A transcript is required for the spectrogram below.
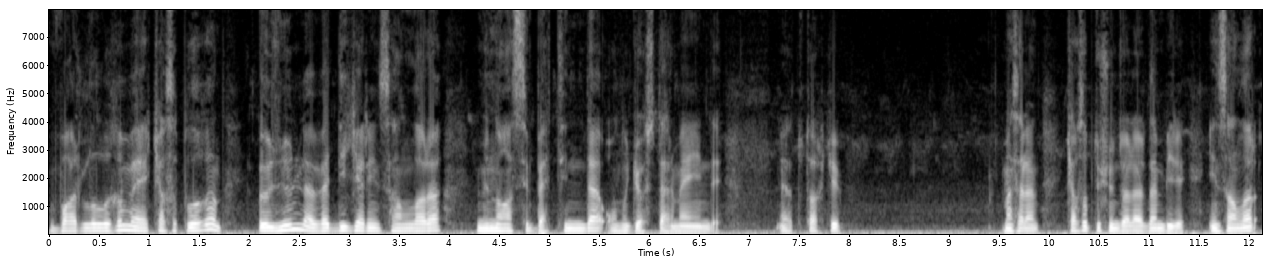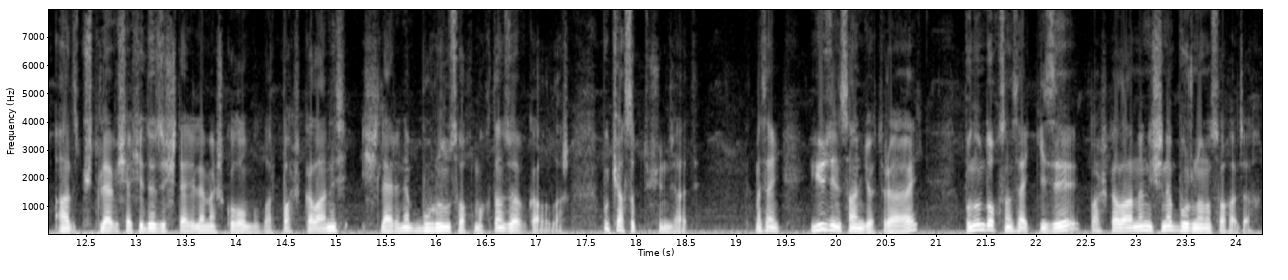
varlılığın və ya kasıblığın özünlə və digər insanlara münasibətində onu göstərməyindir. E, tutaq ki, Məsələn, kasıb düşüncələrdən biri insanlar ad kütləvi şəkildə öz işləri ilə məşğul olmurlar. Başqalarının işlərinə burun soxmaqdan zövq alırlar. Bu kasıb düşüncədir. Məsələn, 100 insan götürək, bunun 98-i başqalarının işinə burnunu soxacaq.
